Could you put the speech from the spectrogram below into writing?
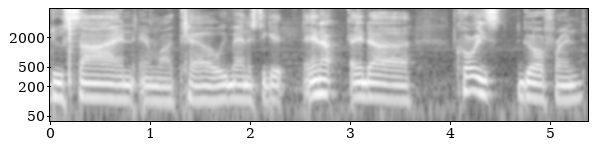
Dusan, and Raquel. We managed to get and uh, and uh, Corey's girlfriend.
